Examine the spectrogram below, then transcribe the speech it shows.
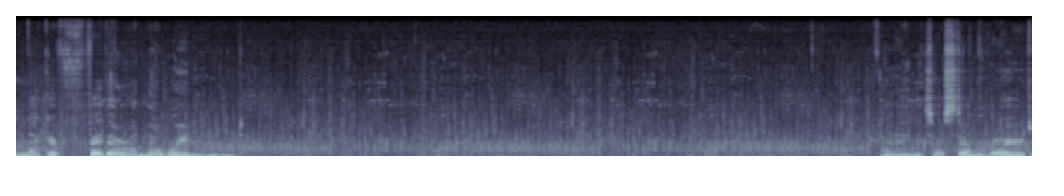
like a feather on the wind. And aim it so I stay on the road.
